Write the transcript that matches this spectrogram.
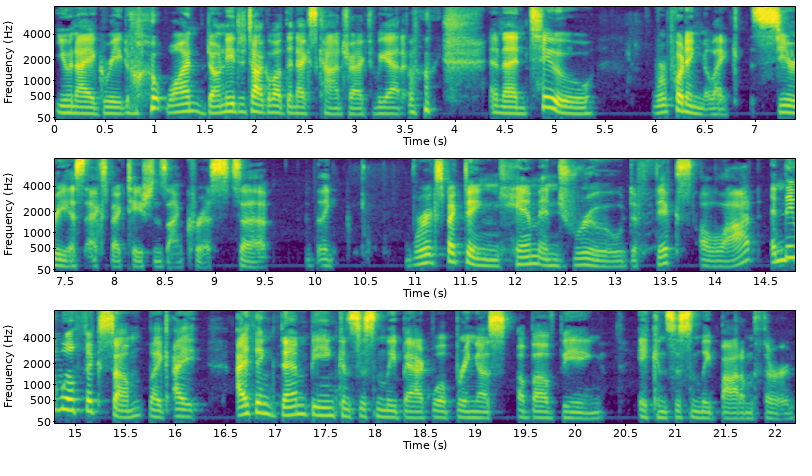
you and I agreed one don't need to talk about the next contract. We got it and then two we're putting like serious expectations on Khris to like we're expecting him and Jrue to fix a lot and they will fix some like I I think them being consistently back will bring us above being a consistently bottom third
